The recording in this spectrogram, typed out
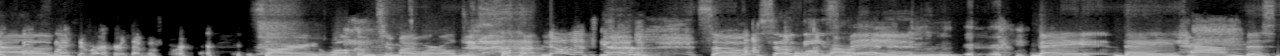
have I've never heard that before. Sorry. Welcome to my world. no, that's good. so so these men they they have this,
